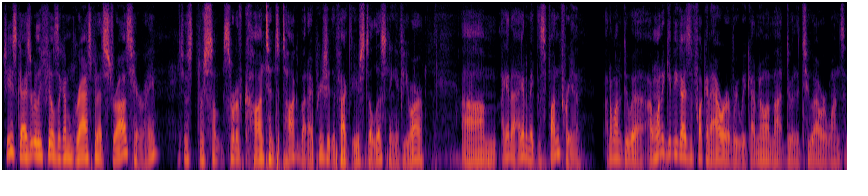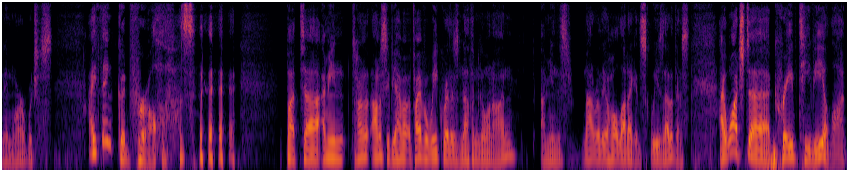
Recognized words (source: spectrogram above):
Geez, guys, it really feels like I'm grasping at straws here, right? Just for some sort of content to talk about. I appreciate the fact that you're still listening. If you are, um, I gotta I gotta make this fun for you. I don't want to do a. I want to give you guys a fucking hour every week. I know I'm not doing the two hour ones anymore, which is, I think, good for all of us. but uh, I mean, honestly, if you have a, if I have a week where there's nothing going on, I mean, there's not really a whole lot I can squeeze out of this. I watched uh, Crave TV a lot.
